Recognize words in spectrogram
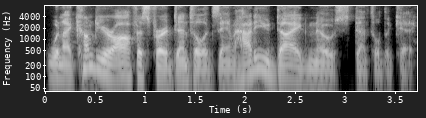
when I come to your office for a dental exam, how do you diagnose dental decay?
